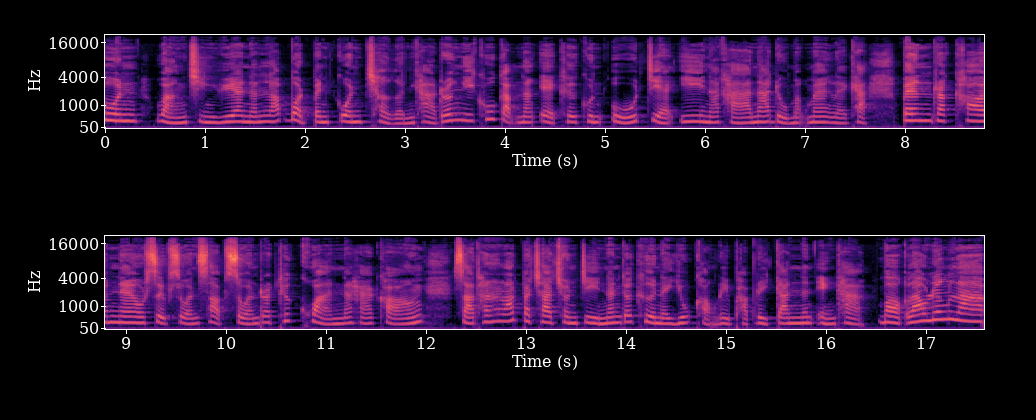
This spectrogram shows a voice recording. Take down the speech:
คุณหวังชิงเวียนั้นรับบทเป็นกวนเฉินค่ะ เรื่องนี้คู่กับนางเอกคือคุณอูเจียอี้นะคะ น่าดูมากๆเลยค่ะ เป็นละครแนวสืบสวนสอบสวนระทึกขวัญนะคะของสาธารณรัฐประชาชนจีนนั่นก็คือในยุคของรีพับริกันนั่นเองค่ะ บอกเล่าเรื่องราว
